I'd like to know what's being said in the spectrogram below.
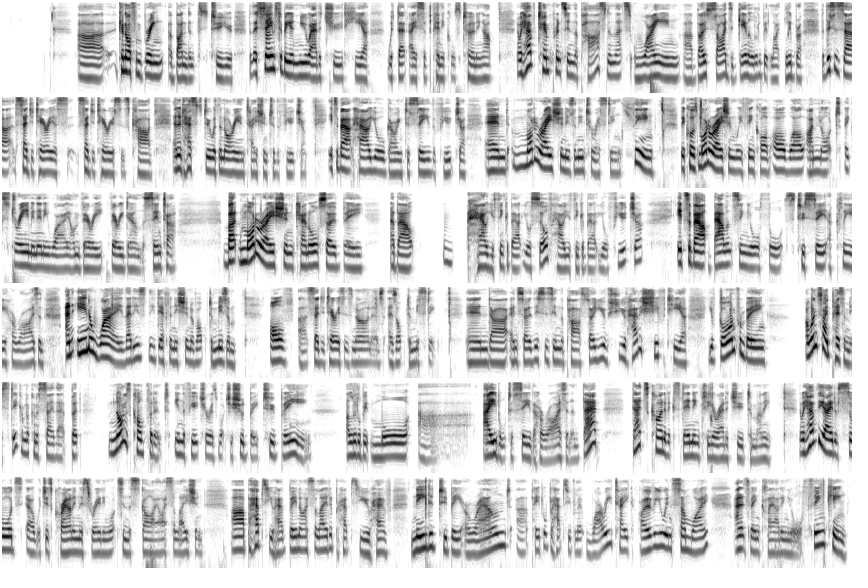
uh, can often bring abundance to you. But there seems to be a new attitude here with that Ace of Pentacles turning up. Now we have Temperance in the past, and that's weighing uh, both sides again, a little bit like Libra. But this is uh, Sagittarius Sagittarius's card, and it has to do with an orientation to the future. It's about how you're going to see the future, and moderation is an interesting thing because moderation we think of, oh well, I'm not extreme in any way. I'm very very down the center. But moderation can also be about how you think about yourself, how you think about your future. It's about balancing your thoughts to see a clear horizon. And in a way, that is the definition of optimism of uh, Sagittarius is known as, as optimistic. And uh, and so this is in the past. So you've you've had a shift here. You've gone from being I wouldn't say pessimistic, I'm not going to say that, but not as confident in the future as what you should be to being a little bit more uh, able to see the horizon. And that that's kind of extending to your attitude to money. Now we have the Eight of Swords, uh, which is crowning this reading. What's in the sky? Isolation. Uh, perhaps you have been isolated. Perhaps you have needed to be around uh, people. Perhaps you've let worry take over you in some way and it's been clouding your thinking.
